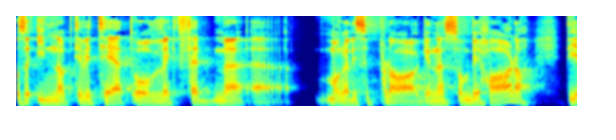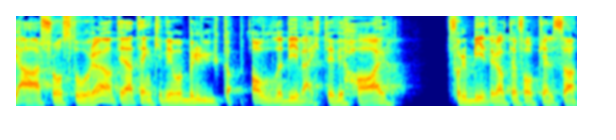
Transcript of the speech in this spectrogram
Altså Inaktivitet, overvekt, fedme eh, Mange av disse plagene som vi har, da, de er så store at jeg tenker vi må bruke alle de verktøy vi har for å bidra til folkehelsa.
